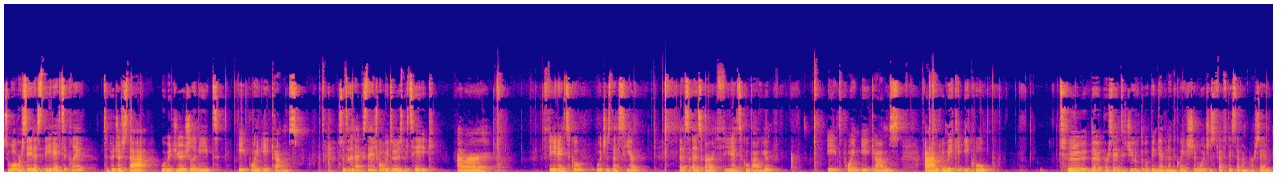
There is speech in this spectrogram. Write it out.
So what we're saying is theoretically, to produce that, we would usually need 8.8 .8 grams. So for the next stage, what we do is we take our theoretical, which is this here. This is our theoretical value, 8.8 grams, and we make it equal to the percentage yield that we've been given in the question, which is 57%.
